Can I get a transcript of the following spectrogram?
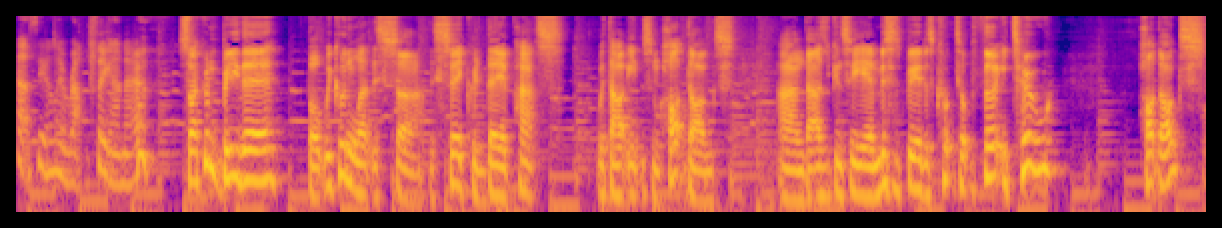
That's the only rap thing I know. So I couldn't be there, but we couldn't let this uh, this sacred day pass without eating some hot dogs. And as you can see here, Mrs. Beard has cooked up 32 hot dogs,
